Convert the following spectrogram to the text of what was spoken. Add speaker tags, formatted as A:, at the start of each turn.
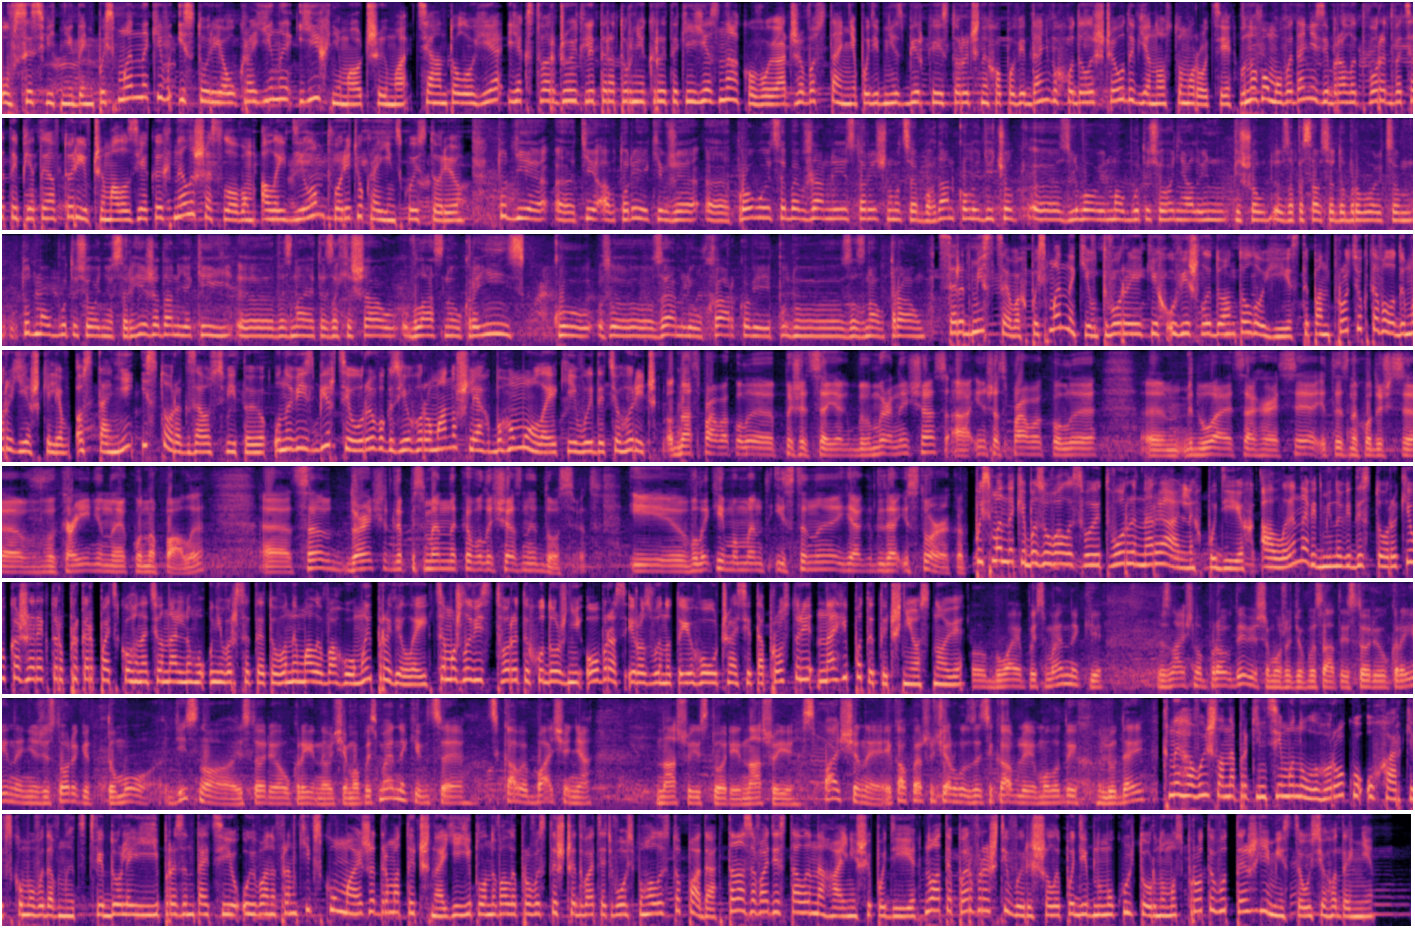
A: У Всесвітній день письменників історія України їхніми очима. Ця антологія, як стверджують літературні критики, є знаковою, адже востаннє подібні збірки історичних оповідань виходили ще у 90-му році. В новому виданні зібрали твори 25 авторів, чимало з яких не лише словом, але й ділом творять українську історію.
B: Тут є е, ті автори, які вже е, пробують себе в жанрі історичному. Це Богдан Колодійчук е, з Львова. Він мав бути сьогодні, але він пішов, записався добровольцем. Тут мав бути сьогодні Сергій Жадан, який, е, ви знаєте, захищав власне українську е, землю в Харкові, е, зазнав травм.
A: Серед місцевих письменників, твори яких увійшли до антології, Степан Процюк та Володимир Єшкілєв. Останній історик за освітою. У новій збірці уривок з його роману Шлях Богомола, який вийде цьогоріч.
C: Одна справа, коли пишеться якби в мирний час, а інша справа, коли ем, відбувається агресія, і ти знаходишся в країні, на яку напали. Е, Це, до речі, для письменника величезний досвід і великий момент істини як для історика.
A: Письменники базували свої твори на реальних подіях, але на відміну від істориків, каже ректор Прикарпатського національного університету, вони мали вагомий привілей. Це можливість створити художній образ і розвинути його у часі та просторі на гіпотетичній основі.
D: Буває письменники значно правдивіше можуть описати історію України, ніж історики. Тому дійсно історія України очима письменників це цікаве бачення нашої історії, нашої спадщини, яка в першу чергу зацікавлює молодих людей.
A: Книга вийшла наприкінці минулого року у харківському видавництві. Доля її презентації у Івано-Франківську майже драматична. Її планували провести ще 28 листопада, та на заваді стали нагальніші події. Ну а тепер, врешті, вирішили подібному культурному спротиву теж є місце у сьогоденні.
